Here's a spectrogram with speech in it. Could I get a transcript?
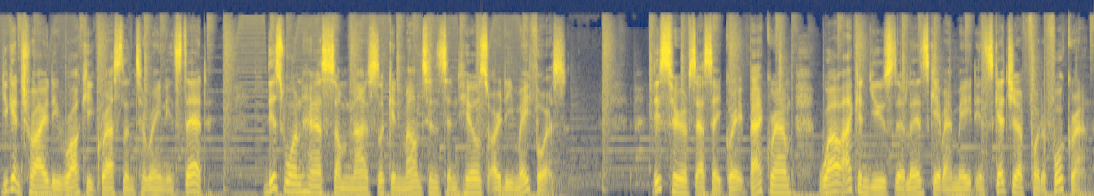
you can try the rocky grassland terrain instead. This one has some nice looking mountains and hills already made for us. This serves as a great background, while I can use the landscape I made in SketchUp for the foreground.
